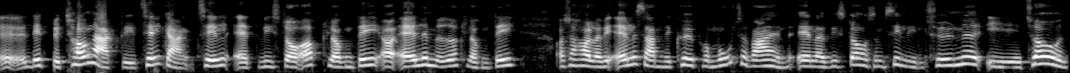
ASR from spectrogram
øh, lidt betonagtige tilgang til, at vi står op klokken det, og alle møder klokken det, og så holder vi alle sammen i kø på motorvejen, eller vi står som sild i en tynde i toget,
